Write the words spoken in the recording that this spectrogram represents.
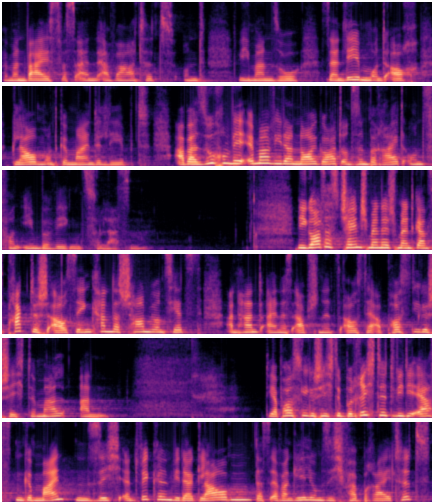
wenn man weiß, was einen erwartet und wie man so sein Leben und auch Glauben und Gemeinde lebt. Aber suchen wir immer wieder neu Gott und sind bereit, uns von ihm bewegen zu lassen. Wie Gottes Change Management ganz praktisch aussehen kann, das schauen wir uns jetzt anhand eines Abschnitts aus der Apostelgeschichte mal an. Die Apostelgeschichte berichtet, wie die ersten Gemeinden sich entwickeln, wie der Glauben, das Evangelium sich verbreitet.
